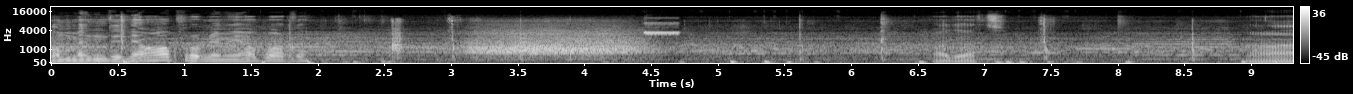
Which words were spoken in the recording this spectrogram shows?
Lan bende ne ağ problemi ya bu arada. Hadi at. Aa.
